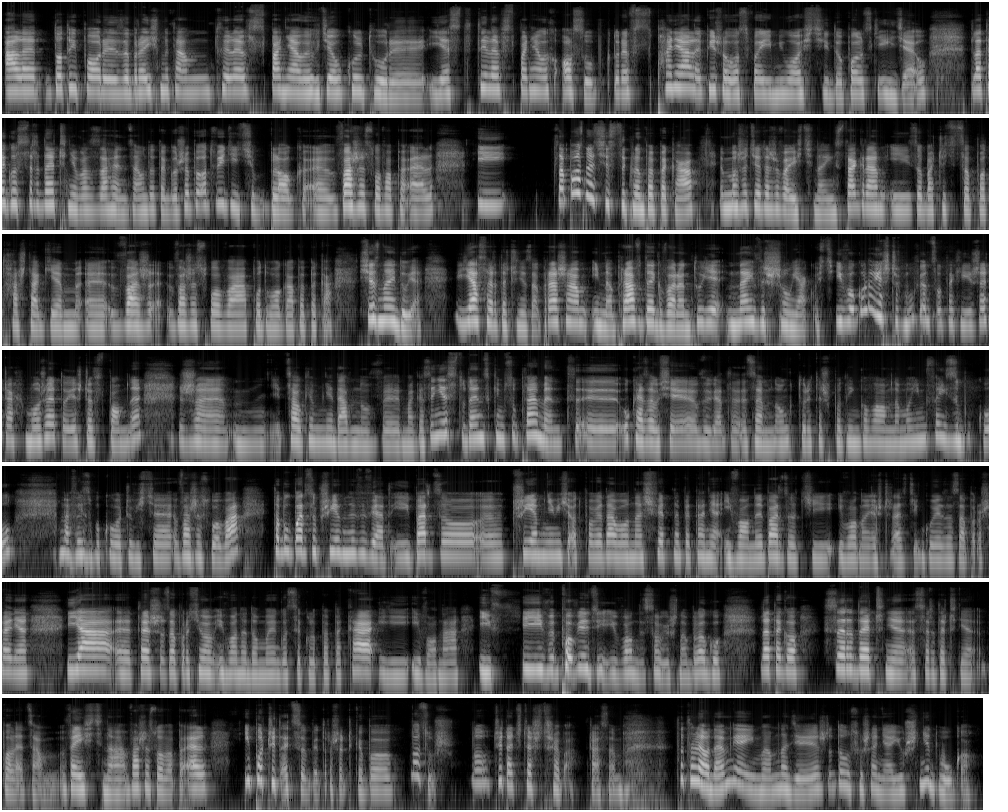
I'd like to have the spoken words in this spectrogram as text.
ale do tej pory zebraliśmy tam tyle wspaniałych dzieł kultury, jest tyle wspaniałych osób, które wspaniale piszą o swojej miłości do polskich dzieł. Dlatego serdecznie Was zachęcam do tego, żeby odwiedzić blog warzesłowa.pl i zapoznać się z cyklem PPK, możecie też wejść na Instagram i zobaczyć, co pod hashtagiem e, warze, Warzesłowa Podłoga PPK się znajduje. Ja serdecznie zapraszam i naprawdę gwarantuję najwyższą jakość. I w ogóle jeszcze mówiąc o takich rzeczach, może to jeszcze wspomnę, że mm, całkiem niedawno w magazynie studenckim Suplement y, ukazał się wywiad ze mną, który też podlinkowałam na moim Facebooku. Na Facebooku oczywiście Warzesłowa. To był bardzo przyjemny wywiad i bardzo y, przyjemnie mi się odpowiadało na świetne pytania Iwony. Bardzo Ci, Iwono, jeszcze raz dziękuję za zaproszenie. Ja y, też zaprosiłam Iwonę do mojego cyklu PPK i Iwona i, i wypowiedzi Iwony są już na blogu, dlatego serdecznie, serdecznie polecam wejść na waszesłowa.pl i poczytać sobie troszeczkę, bo no cóż, no czytać też trzeba czasem. To tyle ode mnie i mam nadzieję, że do usłyszenia już niedługo.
